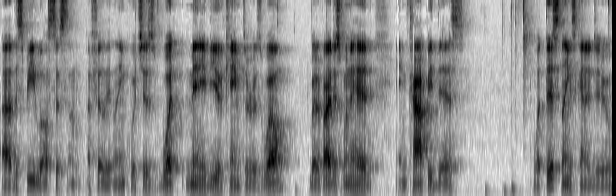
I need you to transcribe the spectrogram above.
uh, the Speedwell system affiliate link, which is what many of you have came through as well. But if I just went ahead and copied this, what this link's going to do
